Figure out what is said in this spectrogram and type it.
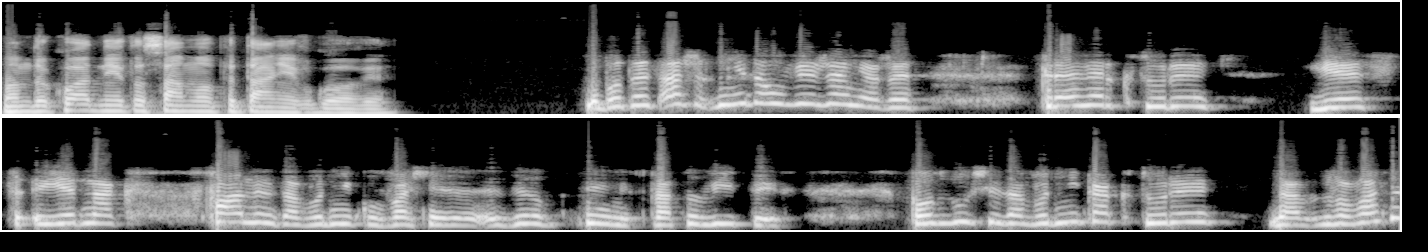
mam dokładnie to samo pytanie w głowie. No bo to jest aż nie do uwierzenia, że trener, który jest jednak fanem zawodników właśnie z pracowitych, pozbył się zawodnika, który na, na własne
